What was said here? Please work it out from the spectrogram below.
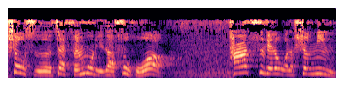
受死，在坟墓里的复活，他赐给了我的生命。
